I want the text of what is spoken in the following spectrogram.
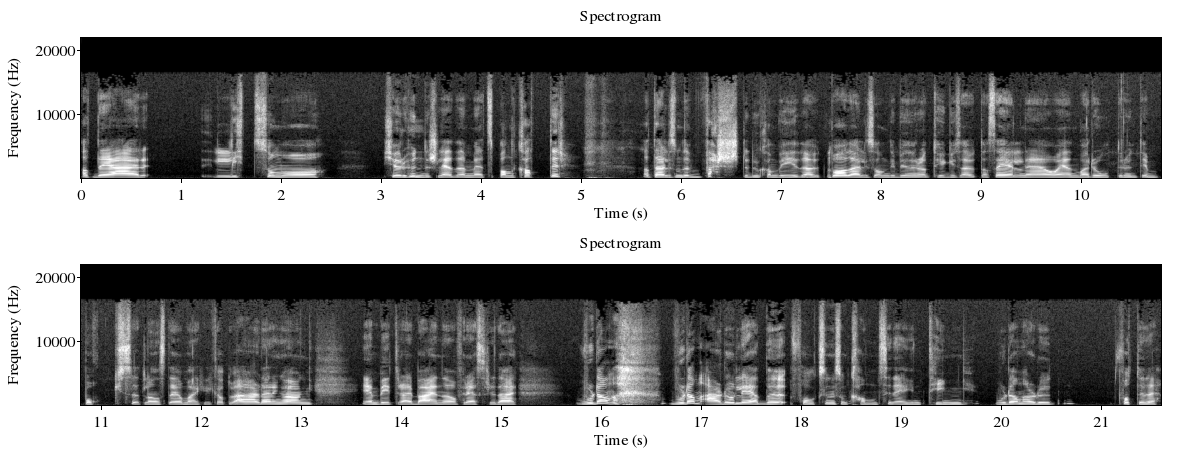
at det er litt som å kjøre hundeslede med et spann katter. At det er liksom det verste du kan begi deg ut på. Det er liksom De begynner å tygge seg ut av selene, og en bare roter rundt i en boks et eller annet sted og merker ikke at du er der engang. En biter deg i beinet og freser i deg. Hvordan, hvordan er det å lede folk som liksom kan sin egen ting? Hvordan har du fått til det?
